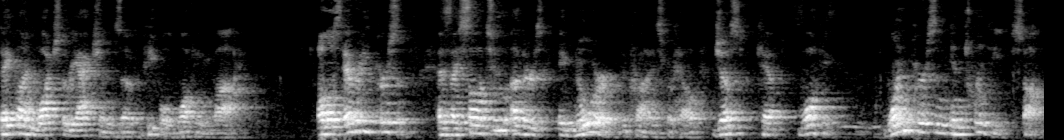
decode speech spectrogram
Dateline watched the reactions of people walking by. Almost every person, as they saw two others ignore the cries for help, just kept walking. One person in 20 stopped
